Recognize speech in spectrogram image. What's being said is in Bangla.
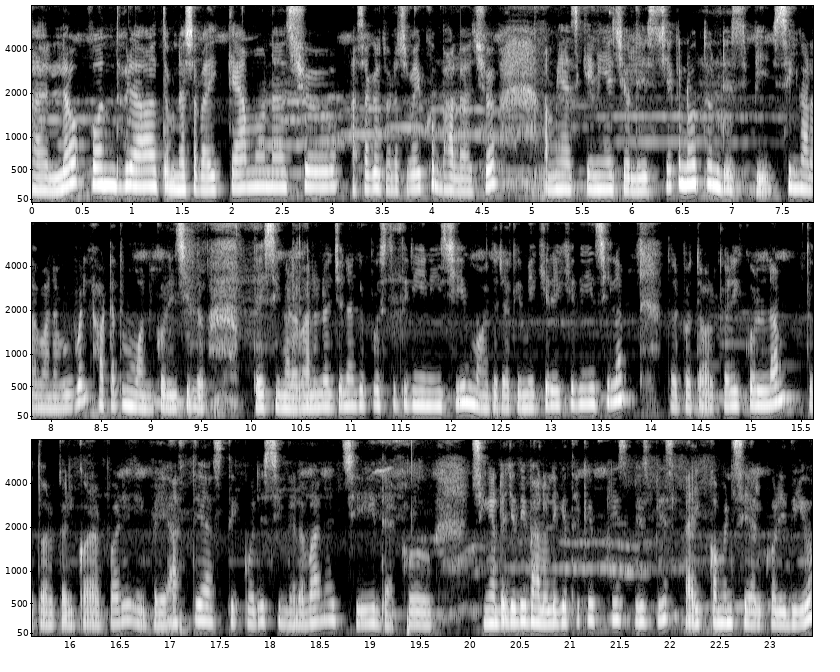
হ্যালো বন্ধুরা, তোমরা সবাই কেমন আছো? আশা করি তোমরা সবাই খুব ভালো আছো। আমি আজকে নিয়ে চলে এসেছি একটা নতুন রেসিপি সিঙ্গাড়া বানাবো বলে হঠাৎ মন করেছিল। তাই সিঙ্গাড়া বানানোর জন্য আগে প্রস্তুতি নিয়ে নিয়েছি, ময়দাটাকে মেখে রেখে দিয়েছিলাম, তারপর তরকারি করলাম। তো তরকারি করার পরে এবারে আস্তে আস্তে করে সিঙ্গাড়া বানাচ্ছি। দেখো সিঙ্গাড়া যদি ভালো লেগে থাকে please please please like comment share করে দিও।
